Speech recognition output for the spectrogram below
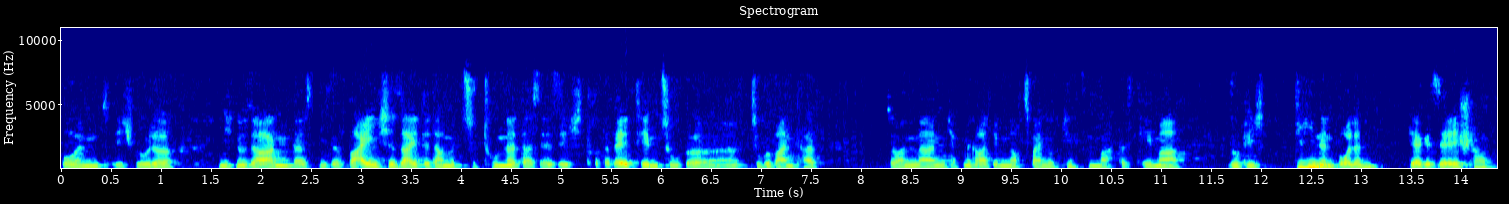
Und ich würde nicht nur sagen, dass diese weiche Seite damit zu tun hat, dass er sich dritte Weltthemen zuge, äh, zugewandt hat, sondern ich habe mir gerade eben noch zwei Notizen gemacht, das Thema wirklich dienen wollen der Gesellschaft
